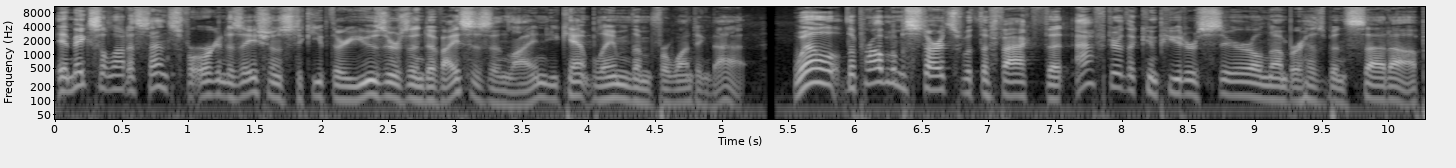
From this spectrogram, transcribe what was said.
It makes a lot of sense for organizations to keep their users and devices in line. You can't blame them for wanting that. Well, the problem starts with the fact that after the computer's serial number has been set up,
